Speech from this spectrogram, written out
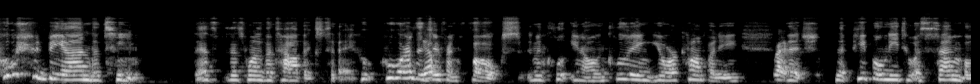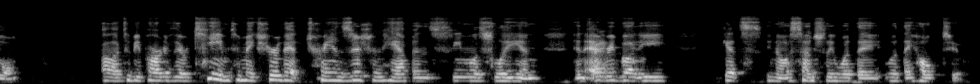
who should be on the team? That's that's one of the topics today. Who who are the yep. different folks, include you know, including your company, right. that that people need to assemble uh, to be part of their team to make sure that transition happens seamlessly and and right. everybody gets you know essentially what they what they hope to.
